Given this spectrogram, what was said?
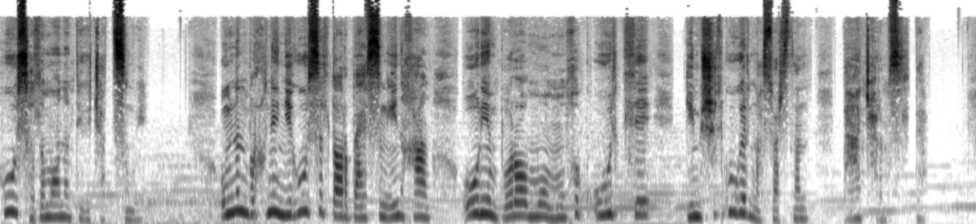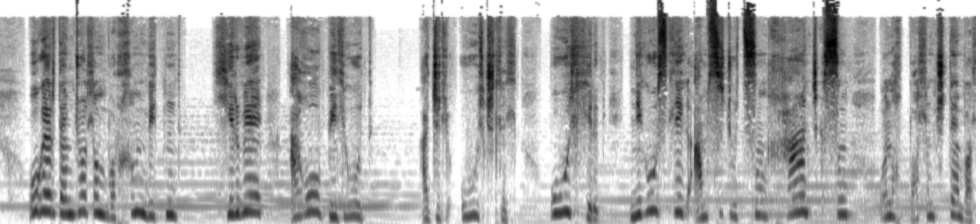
хүү Соломон нь тэгж чадсангүй. Өмнө нь бурхны нэгүсэл дор байсан энэ хаан өөрийн буруу муу мунхаг үйлдэлээ гимшилгүйгээр нас барсан нь таанч харамсалтай. Үгээр дамжуулан бурхан бидэнд хэрвээ агуу бэлгүүд ажил үйлчлэл, үйл хэрэг, нэгүслийг амсаж үтсэн хаанч гэсэн унах боломжтой бол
